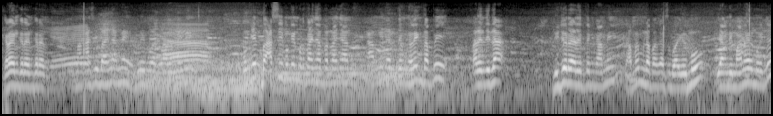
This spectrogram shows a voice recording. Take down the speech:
keren keren keren. Terima kasih banyak nih beli buat malam ini. Mungkin basi mungkin pertanyaan-pertanyaan kami dari tim ngeling tapi paling tidak jujur dari tim kami kami mendapatkan sebuah ilmu yang di mana ilmu itu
